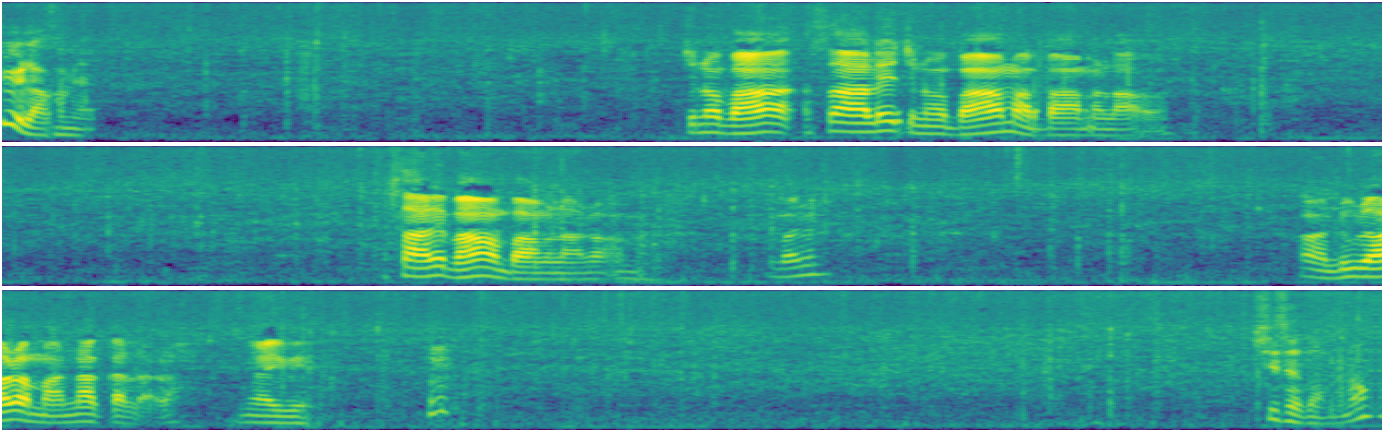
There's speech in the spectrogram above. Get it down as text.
တွေ့လားခင်ဗျကျွန်တော်ဘာအစာလဲကျွန်တော်ဘာမှပါမလားအစာလဲဘာမှပါမလားတော့အမှဘာလဲအာလူလာတော့မှနက်ကတ်လာတော့အများကြီးပဲ ရှစ်ဆက်သွားမယ်နော်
